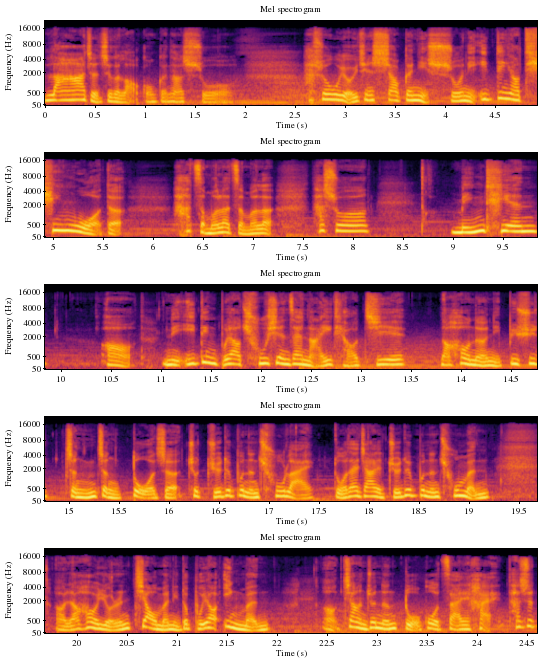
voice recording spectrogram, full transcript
拉着这个老公跟他说：“他说我有一件事要跟你说，你一定要听我的。”他怎么了？怎么了？他说：“明天哦，你一定不要出现在哪一条街。”然后呢，你必须整整躲着，就绝对不能出来，躲在家里绝对不能出门啊！然后有人叫门，你都不要应门啊，这样你就能躲过灾害。他是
